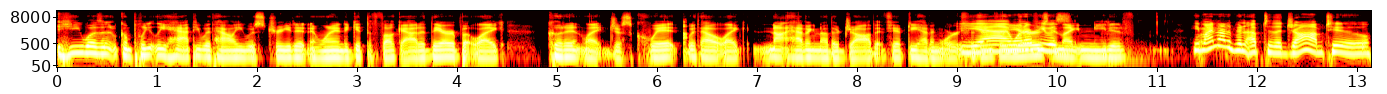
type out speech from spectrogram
he wasn't completely happy with how he was treated and wanted to get the fuck out of there, but like couldn't like just quit without like not having another job at 50 having worked for Yeah, I them for wonder if years he was- and like needed He might not have been up to the job too,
